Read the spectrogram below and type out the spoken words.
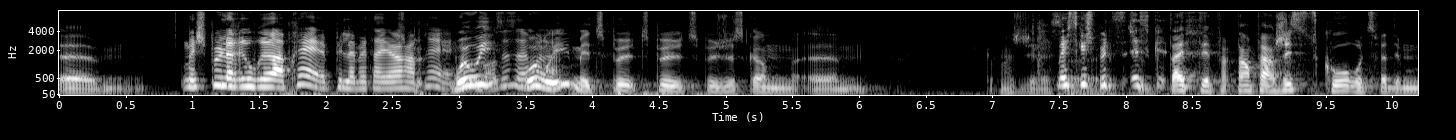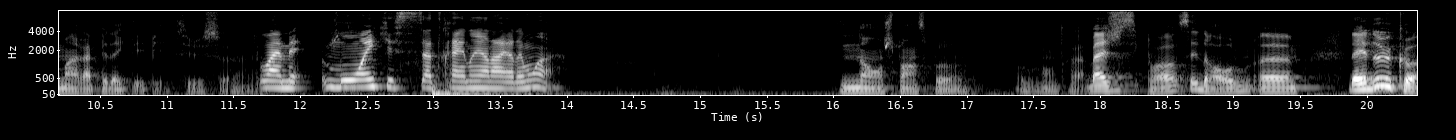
euh, Mais je peux la réouvrir après, puis la mettre ailleurs tu peux- après. Oui, oui, Bon, c'est ça, oui, voilà. oui, mais tu peux, tu peux, tu peux juste comme. euh, comment je dirais ça Mais est-ce que je peux- est-ce que- Peut-être t'enfarger si tu cours ou tu fais des mouvements rapides avec tes pieds. C'est juste ça. Ouais, mais moins que si ça traînerait en arrière de moi. Non, je pense pas. Au contraire. Ben, je sais pas, c'est drôle. Euh, dans les deux cas,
